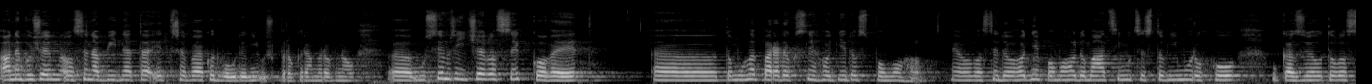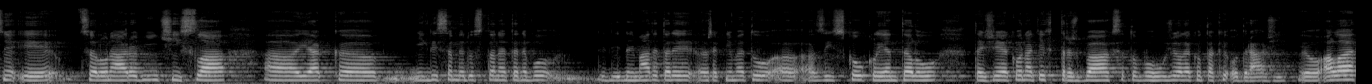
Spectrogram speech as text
A nebo že jim vlastně nabídnete i třeba jako dvoudenní už program rovnou. Musím říct, že vlastně COVID Eh, tomuhle paradoxně hodně dost pomohl. Jo, vlastně do, hodně pomohl domácímu cestovnímu ruchu, ukazují to vlastně i celonárodní čísla, jak e, nikdy sem nedostanete, nebo nemáte tady, řekněme, tu e, azijskou klientelu, takže jako na těch tržbách se to bohužel jako taky odráží. Jo? Ale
